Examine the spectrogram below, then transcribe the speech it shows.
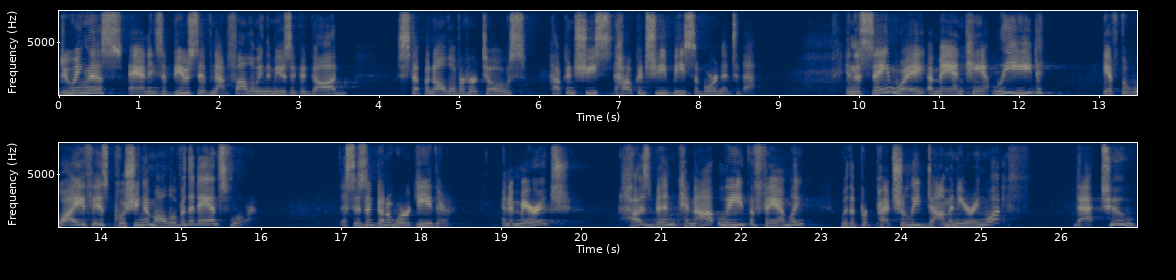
doing this and he's abusive, not following the music of God, stepping all over her toes, how can she how could she be subordinate to that? In the same way, a man can't lead if the wife is pushing him all over the dance floor. This isn't going to work either. In a marriage, husband cannot lead the family with a perpetually domineering wife. That too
